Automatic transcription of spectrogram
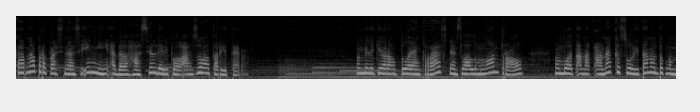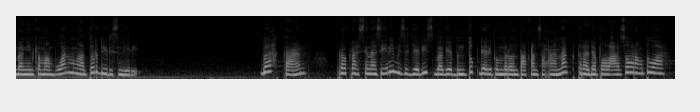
karena prokrastinasi ini adalah hasil dari pola asuh otoriter. Memiliki orang tua yang keras dan selalu mengontrol membuat anak-anak kesulitan untuk ngembangin kemampuan mengatur diri sendiri. Bahkan, prokrastinasi ini bisa jadi sebagai bentuk dari pemberontakan sang anak terhadap pola asuh orang tua.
